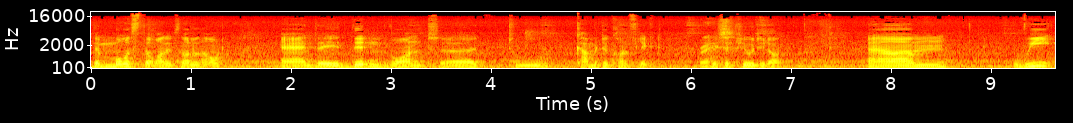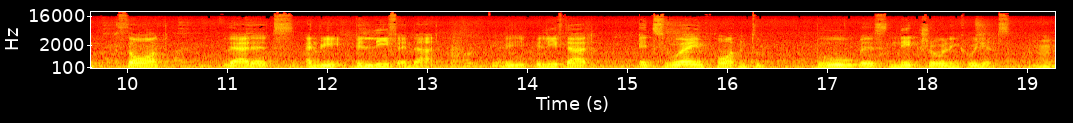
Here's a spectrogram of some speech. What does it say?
the most thought it's not allowed, and they didn't want uh, to come into conflict Right. with the purity law. Um, we thought that it's, and we believe in that. We believe that it's very important to brew with natural ingredients. hmm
